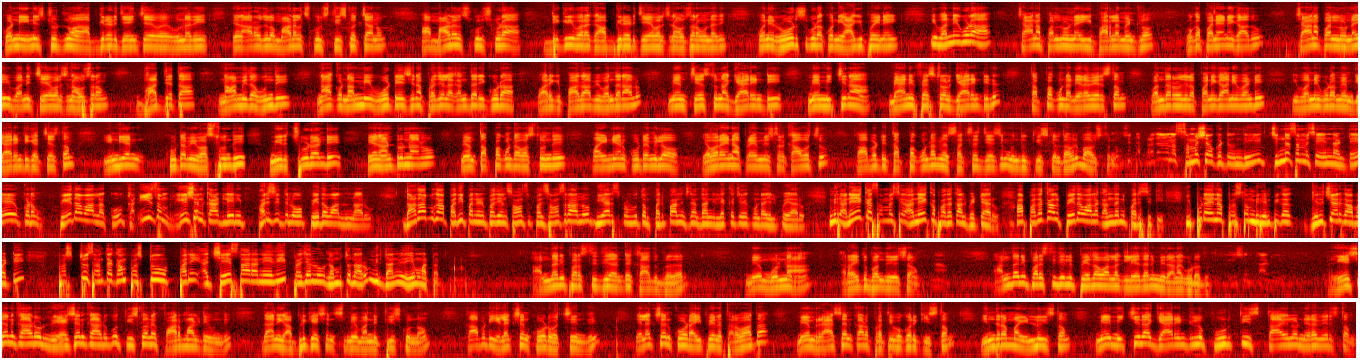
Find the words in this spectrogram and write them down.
కొన్ని ఇన్స్టిట్యూట్ను అప్గ్రేడ్ చేయించే ఉన్నది. నేను ఆ రోజులో మోడల్ స్కూల్స్ తీసుకొచ్చాను. ఆ మోడల్ స్కూల్స్ కూడా డిగ్రీ వరకు అప్గ్రేడ్ చేయవలసిన అవసరం ఉన్నది. కొన్ని రోడ్స్ కూడా కొన్ని ఆగిపోయినాయి. ఇవన్నీ కూడా చాలా పనులు ఉన్నాయి ఈ పార్లమెంట్లో. ఒక పని కాదు చాలా పనులు ఉన్నాయి. ఇవన్నీ చేయవలసిన అవసరం. బాధ్యత నా మీద ఉంది. నాకు నమ్మి ఓటేసిన ప్రజలకందరికీ కూడా వారికి పాదాభివందనాలు. మేము చేస్తున్న గ్యారంటీ మేము ఇచ్చిన మేనిఫెస్టోల గ్యారంటీని తప్పకుండా నెరవేరుస్తాం. వంద రోజుల పని కానివ్వండి ఇవన్నీ కూడా మేము గ్యారంటీగా చేస్తాం. ఇండియన్ కూటమి వస్తుంది. మీరు చూడండి నేను అంటున్నాను మేము తప్పకుండా వస్తుంది. మా ఇండియన్ కూటమిలో ఎవరైనా ప్రైమ్ మినిస్టర్ కావచ్చు కాబట్టి తప్పకుండా మేము సక్సెస్ చేసి ముందుకు తీసుకెళ్తామని భావిస్తున్నాం. చిన్న ప్రధాన సమస్య ఒకటి ఉంది. చిన్న సమస్య ఏంటంటే ఇక్కడ పేదవాళ్ళకు కనీసం రేషన్ కార్డు లేని పరిస్థితిలో పేదవాళ్ళు ఉన్నారు దాదాపుగా పది పన్నెండు పదిహేను సంవత్సరం పది సంవత్సరాలు బీఆర్ఎస్ ప్రభుత్వం పరిపాలించిన దాన్ని లెక్క చేయకుండా వెళ్ళిపోయారు. మీరు అనేక సమస్య అనేక పథకాలు పెట్టారు. ఆ పథకాలు పేదవాళ్ళకు అందని పరిస్థితి. ఇప్పుడైనా ప్రస్తుతం మీరు ఎంపిక గెలిచారు కాబట్టి ఫస్ట్ సంతకం ఫస్ట్ పని అది చేస్తారనేది ప్రజలు నమ్ముతున్నారు. మీరు దాని మీద ఏం మాట్లాడతారు అందరి పరిస్థితి అంటే కాదు బ్రదర్. మేము మొన్న రైతు బంధు చేశాం అందరి పరిస్థితులు పేదవాళ్ళకి లేదని మీరు అనకూడదు. రేషన్ కార్డు రేషన్ కార్డుకు తీసుకునే ఫార్మాలిటీ ఉంది. దానికి అప్లికేషన్స్ మేము అన్ని తీసుకున్నాం. కాబట్టి ఎలక్షన్ కోడ్ వచ్చింది. ఎలక్షన్ కోడ్ అయిపోయిన తర్వాత మేము రేషన్ కార్డు ప్రతి ఒక్కరికి ఇస్తాం. ఇంద్రమ్మ ఇళ్ళు ఇస్తాం. మేము ఇచ్చిన గ్యారెంటీలు పూర్తి స్థాయిలో నెరవేరుస్తాం.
